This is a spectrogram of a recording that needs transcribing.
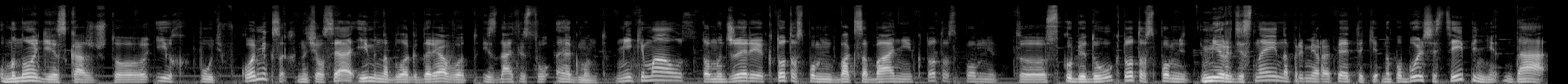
многие скажут, что их путь в комиксах начался именно благодаря вот издательству Эгмонт. Микки Маус, Том и Джерри, кто-то вспомнит Бакса Банни, кто-то вспомнит э, Скуби-Ду, кто-то вспомнит Мир Дисней, например, опять-таки. Но по большей степени, да,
